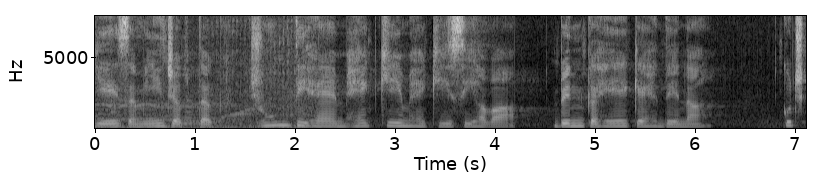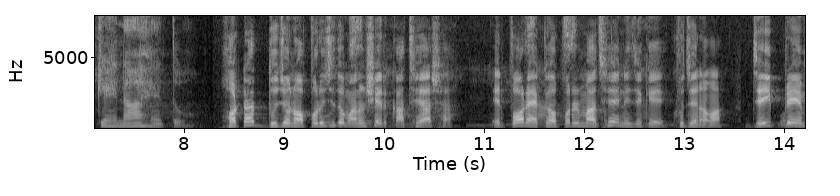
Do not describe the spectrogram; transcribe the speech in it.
ये जमी जब तक झूमती है महकी महकी सी हवा बिन कहे कह देना कुछ कहना है तो হঠাৎ দুজন অপরিচিত মানুষের কাছে আসা এরপর একে অপরের মাঝে নিজেকে খুঁজে নেওয়া যেই প্রেম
